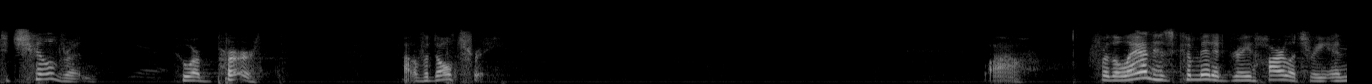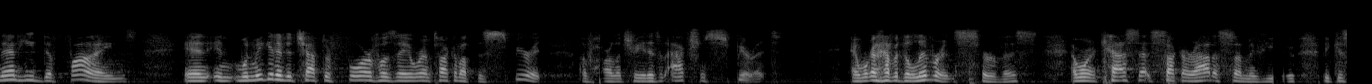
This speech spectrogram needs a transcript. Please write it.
to children who are birthed out of adultery. Wow. For the land has committed great harlotry, and then he defines, and in, when we get into chapter 4 of Hosea, we're going to talk about the spirit of harlotry. It is an actual spirit and we're going to have a deliverance service, and we're going to cast that sucker out of some of you because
